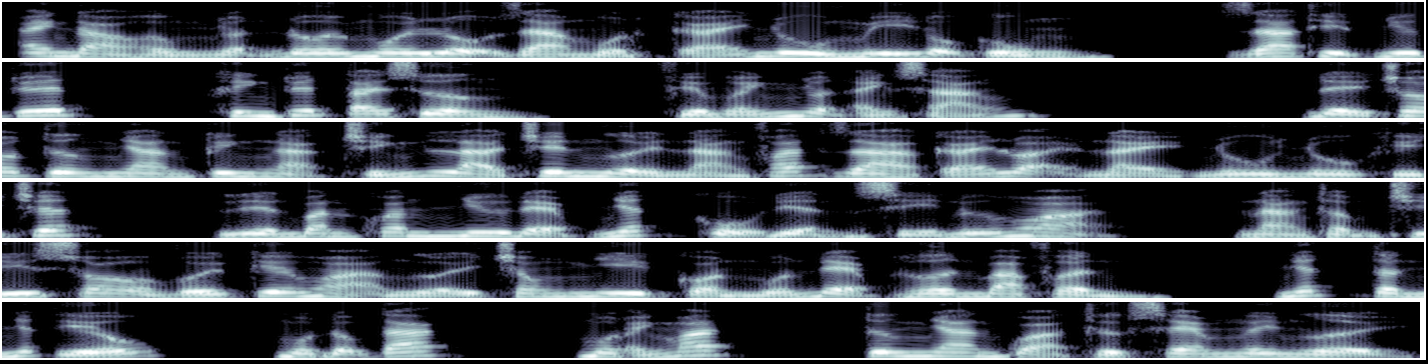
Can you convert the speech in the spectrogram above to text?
anh đào hồng nhuận đôi môi lộ ra một cái nhu mỹ độ cung, da thịt như tuyết, khinh tuyết tai xương, phiếm ánh nhuận ánh sáng. Để cho tương nhan kinh ngạc chính là trên người nàng phát ra cái loại này nhu nhu khí chất, liền băn khoăn như đẹp nhất cổ điển sĩ nữ họa, nàng thậm chí so với kia họa người trong nhi còn muốn đẹp hơn ba phần, nhất tân nhất yếu, một động tác, một ánh mắt, tương nhan quả thực xem ngây người,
